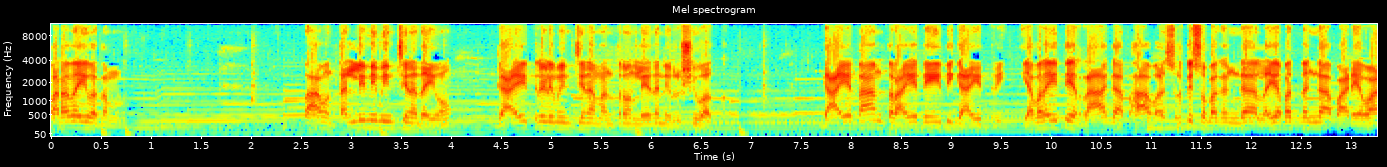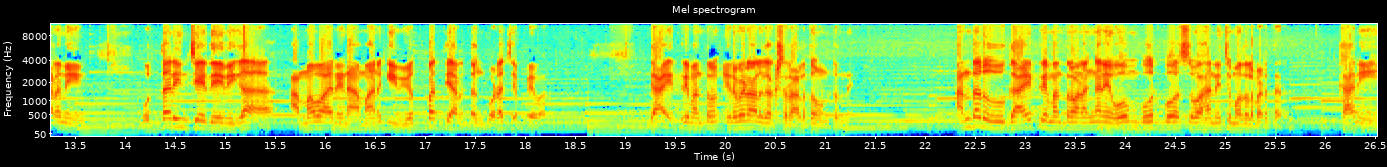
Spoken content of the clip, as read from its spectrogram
పరదైవతం పావం తల్లిని మించిన దైవం గాయత్రిని మించిన మంత్రం లేదని ఋషివాక్ గాయతాం త్రాయతేది గాయత్రి. ఎవరైతే రాగ భావ శృతి సుభగంగా లయబద్ధంగా పాడేవాళ్ళని ఉద్ధరించే దేవిగా అమ్మవారి నామానికి వ్యుత్పత్తి అర్థం కూడా చెప్పేవారు. గాయత్రి మంత్రం ఇరవై నాలుగు అక్షరాలతో ఉంటుంది. అందరూ గాయత్రి మంత్రం అనగానే ఓం భూర్భోస్వహ నుంచి మొదలు పెడతారు. కానీ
